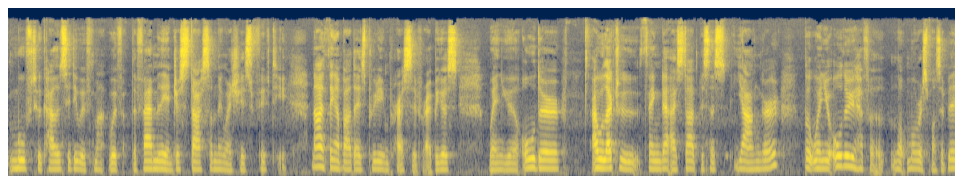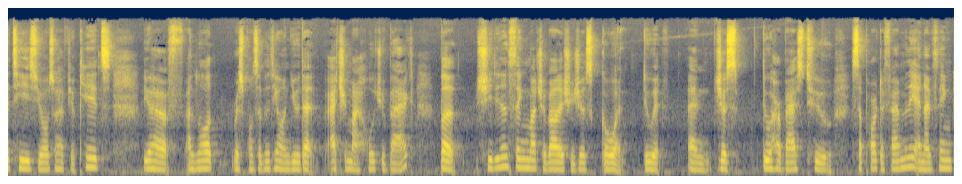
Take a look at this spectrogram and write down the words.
moved to Kowloon City with my with the family and just start something when she's 50 now I think about that is pretty impressive right because when you're older I would like to think that I start business younger But when you're older, you have a lot more responsibilities. You also have your kids. You have a lot responsibility on you that actually might hold you back. But she didn't think much about it. She just go and do it and just do her best to support the family. And I think,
